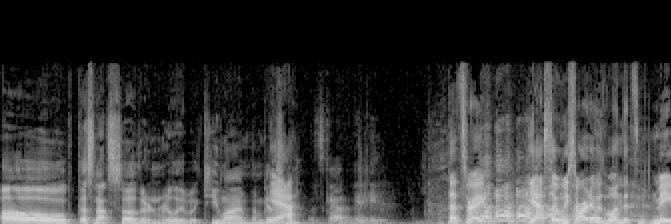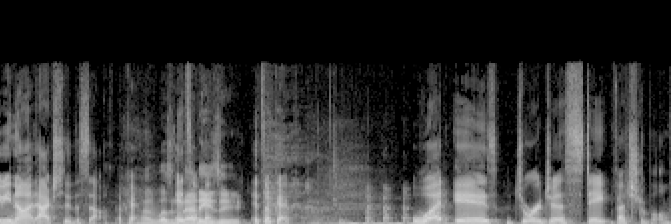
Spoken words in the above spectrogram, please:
Oh, that's not Southern really, but key lime, I'm guessing. Yeah, it's gotta be. that's right. Yeah, so we started with one that's maybe not actually the South. Okay, Uh, it wasn't It's that okay. easy. It's okay. what is Georgia's state vegetable?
